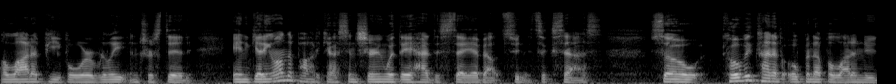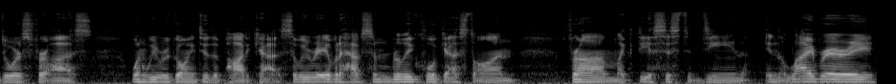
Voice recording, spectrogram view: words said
a lot of people were really interested in getting on the podcast and sharing what they had to say about student success so COVID kind of opened up a lot of new doors for us when we were going through the podcast. So we were able to have some really cool guests on from like the assistant dean in the library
